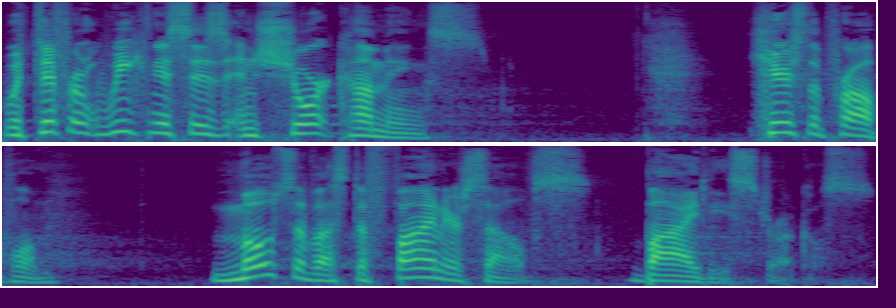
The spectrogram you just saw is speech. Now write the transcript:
with different weaknesses and shortcomings. Here's the problem most of us define ourselves by these struggles.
